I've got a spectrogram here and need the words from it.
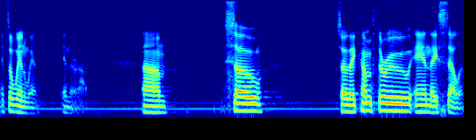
It's a win win in their eyes. Um, so, so they come through and they sell him.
